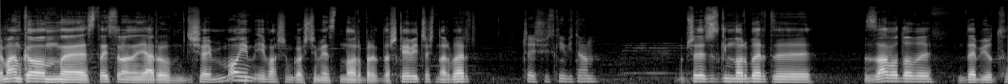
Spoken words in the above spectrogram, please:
Siemanko, e, z tej strony Jaru. Dzisiaj moim i waszym gościem jest Norbert Daszkiewicz. Cześć Norbert. Cześć wszystkim, witam. No przede wszystkim Norbert, y, zawodowy debiut y,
